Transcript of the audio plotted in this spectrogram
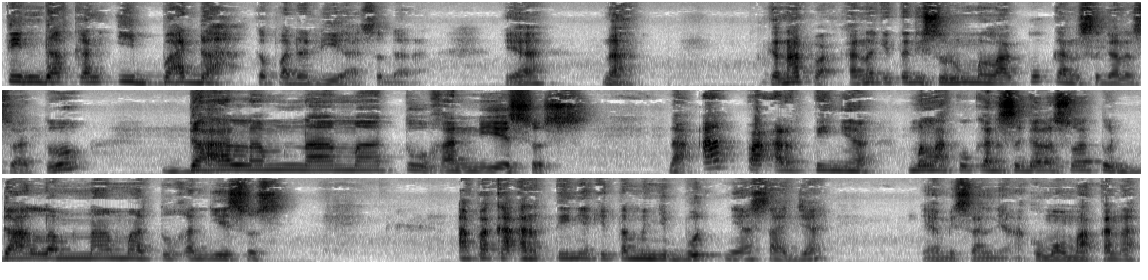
tindakan ibadah kepada Dia, Saudara. Ya. Nah, Kenapa? Karena kita disuruh melakukan segala sesuatu dalam nama Tuhan Yesus. Nah, apa artinya melakukan segala sesuatu dalam nama Tuhan Yesus? Apakah artinya kita menyebutnya saja? Ya, misalnya aku mau makan ah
